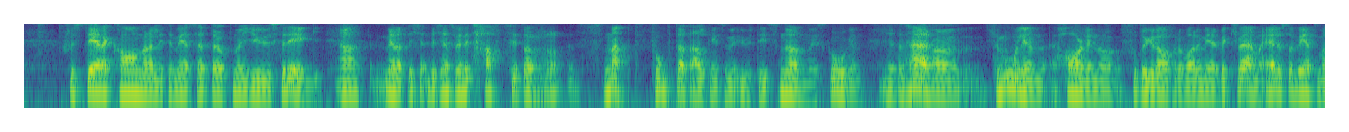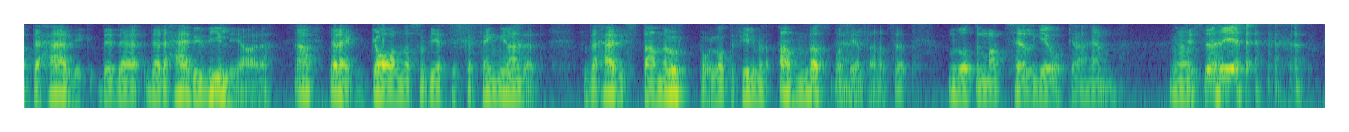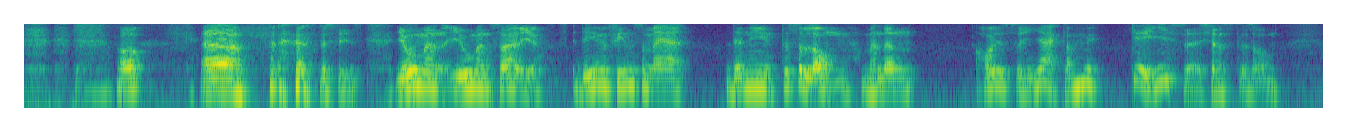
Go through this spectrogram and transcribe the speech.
justera kameran lite mer. Sätta upp någon ljusrigg. Ja, Medan det, det känns väldigt hafsigt och snabbt fotat allting som är ute i snön och i skogen. just. Den här har förmodligen Harlin och fotografer varit mer bekväma. Eller så vet de att det, här vi, det, det, det är det här vi vill göra. Ja, Det är det här galna sovjetiska fängelset. Så det här vi stannar upp och låter filmen andas på ett Ja. helt annat sätt. de låter Mats Helge åka hem Ja. till Sverige. ja, eh, precis. Jo men, jo men så är det ju. Det är ju en film som är... Den är ju inte så lång, men den har ju så jäkla mycket i sig, känns det som.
